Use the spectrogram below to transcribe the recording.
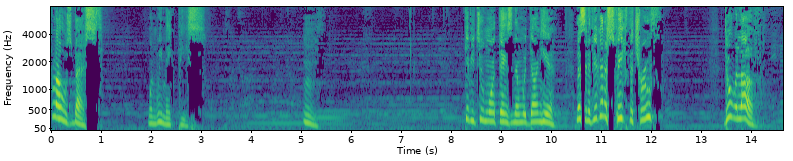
flows best when we make peace. Mm. Give you two more things and then we're done here. Listen, if you're going to speak the truth, do it with love. Amen.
